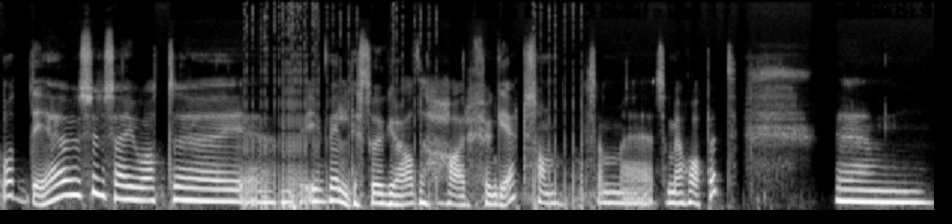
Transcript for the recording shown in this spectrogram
Og det syns jeg jo at uh, i veldig stor grad har fungert sånn som, uh, som jeg håpet. Um,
